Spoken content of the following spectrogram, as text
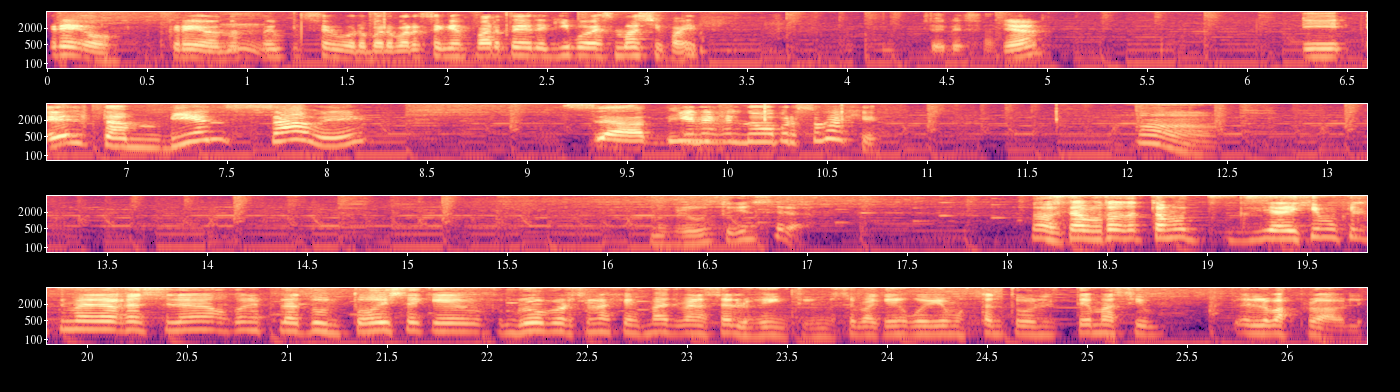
Creo, creo, no mm. estoy muy seguro, pero parece que es parte del equipo de Smashify. Interesante. ¿Ya? Y él también sabe, sabe quién es el nuevo personaje. Ah. Me pregunto quién será. No, estamos, estamos, ya dijimos que el tema era relacionado con el Splatoon. Todo dice que los nuevos personajes Smash van a ser los Inklings. No sé para qué huevemos tanto con el tema si es lo más probable.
